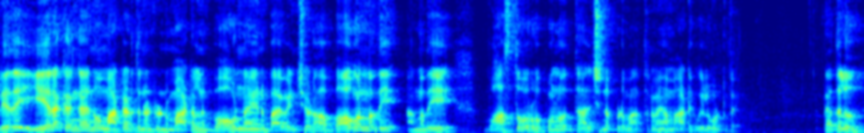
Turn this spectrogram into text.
లేదా ఏ రకంగా నువ్వు మాట్లాడుతున్నటువంటి మాటల్ని బాగున్నాయని భావించాడో ఆ బాగున్నది అన్నది వాస్తవ రూపంలో దాల్చినప్పుడు మాత్రమే ఆ మాటకు విలువ ఉంటుంది. పెద్దలు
